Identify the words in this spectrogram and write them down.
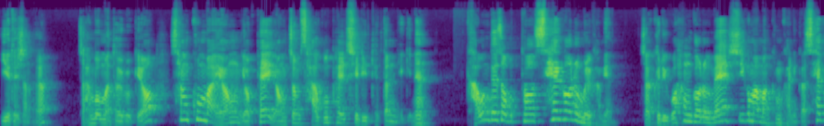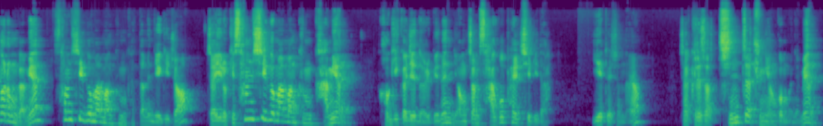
이해되셨나요? 자, 한 번만 더 해볼게요. 3,0 옆에 0.4987이 됐다는 얘기는 가운데서부터 세 걸음을 가면 자, 그리고 한 걸음에 시그마만큼 가니까 세 걸음 가면 3시그마만큼 갔다는 얘기죠. 자, 이렇게 3시그마만큼 가면 거기까지의 넓이는 0.4987이다. 이해되셨나요? 자, 그래서 진짜 중요한 건 뭐냐면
